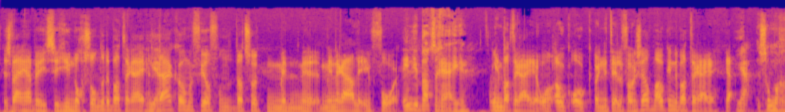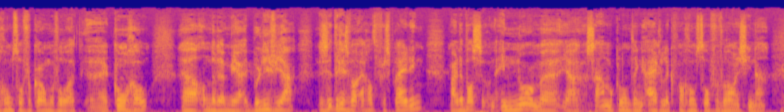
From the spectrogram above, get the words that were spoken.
Dus wij hebben ze hier nog zonder de batterij. En ja. daar komen veel van dat soort min mineralen in voor. In die batterijen? In batterijen, ook, ook in de telefoon zelf, maar ook in de batterijen. Ja. ja sommige grondstoffen komen bijvoorbeeld uit uh, Congo, uh, andere meer uit Bolivia. Dus er is wel echt wat verspreiding. Maar er was een enorme ja, samenklonting eigenlijk van grondstoffen, vooral in China. Ja.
